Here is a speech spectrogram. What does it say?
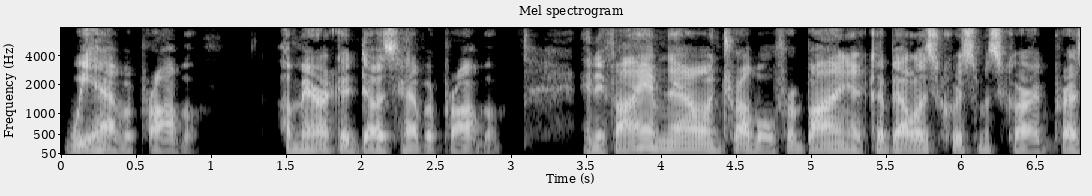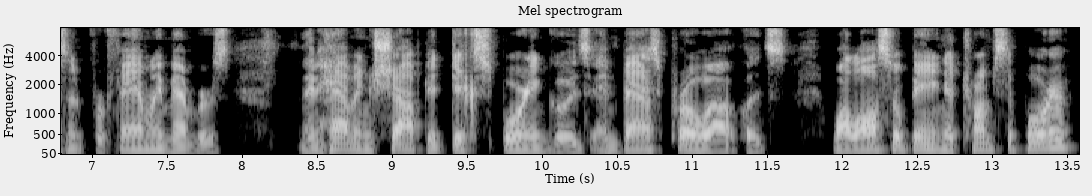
we have a problem. America does have a problem. And if I am now in trouble for buying a Cabela's Christmas card present for family members and having shopped at Dick's Sporting Goods and Bass Pro outlets while also being a Trump supporter,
